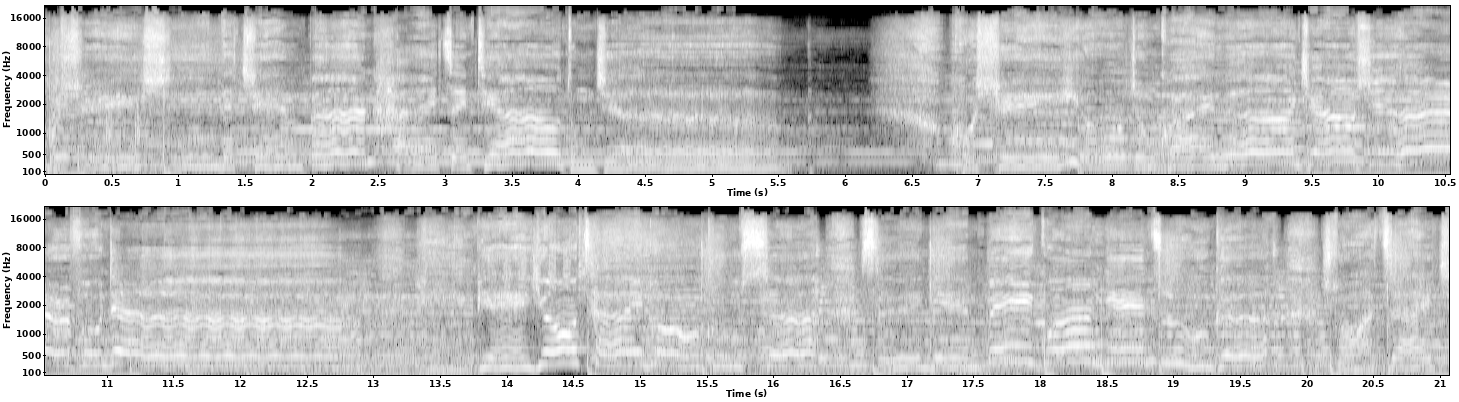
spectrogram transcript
或许心的牵绊还在跳动着，或许有种快乐思念被光年阻隔，说再见。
